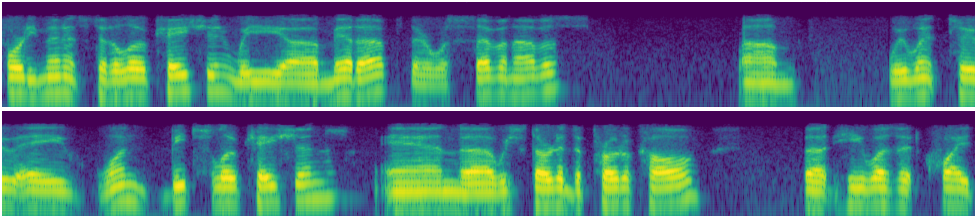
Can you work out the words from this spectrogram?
40 minutes to the location. We uh, met up. There was seven of us. Um, we went to a one beach location, and uh, we started the protocol. but he wasn't quite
